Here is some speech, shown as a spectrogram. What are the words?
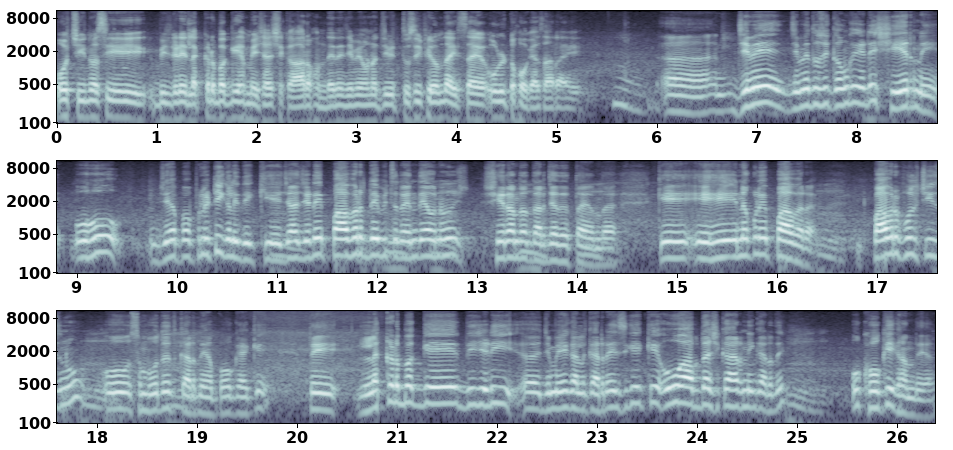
ਉਹ ਚੀਜ਼ ਨੂੰ ਅਸੀਂ ਵੀ ਜਿਹੜੇ ਲੱਕੜ ਬੱਗੇ ਹਮੇਸ਼ਾ ਸ਼ਿਕਾਰ ਹੁੰਦੇ ਨੇ ਜਿਵੇਂ ਉਹਨਾਂ ਜਿਵੇਂ ਤੁਸੀਂ ਫਿਲਮ ਦਾ ਹਿੱਸਾ ਹੈ ਉਲਟ ਹੋ ਗਿਆ ਸਾਰਾ ਇਹ। ਅਹ ਜਿਵੇਂ ਜਿਵੇਂ ਤੁਸੀਂ ਕਹੋਗੇ ਜਿਹੜੇ ਸ਼ੇਰ ਨੇ ਉਹ ਜੇ ਆਪਾਂ ਪੋਲੀਟੀਕਲੀ ਦੇਖੀਏ ਜਾਂ ਜਿਹੜੇ ਪਾਵਰ ਦੇ ਵਿੱਚ ਰਹਿੰਦੇ ਆ, ਉਹਨਾਂ ਨੂੰ ਸ਼ੇਰਾਂ ਦਾ ਦਰਜਾ ਦਿੱਤਾ ਜਾਂਦਾ ਹੈ ਕਿ ਇਹ ਇਹਨਾਂ ਕੋਲੇ ਪਾਵਰ ਹੈ। ਪਾਵਰਫੁਲ ਚੀਜ਼ ਨੂੰ ਉਹ ਸੰਬੋਧਿਤ ਕਰਦੇ ਆ ਆਪਾਂ, ਉਹ ਕਹਿ ਕੇ। ਤੇ ਲੱਕੜ ਬੱਗੇ ਦੀ ਜਿਹੜੀ, ਅਹ, ਜਿਵੇਂ ਇਹ ਗੱਲ ਕਰ ਰਹੇ ਸੀਗੇ ਕਿ ਉਹ ਆਪ ਦਾ ਸ਼ਿਕਾਰ ਨਹੀਂ ਕਰਦੇ, ਉਹ ਖੋ ਕੇ ਖਾਂਦੇ ਆ।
